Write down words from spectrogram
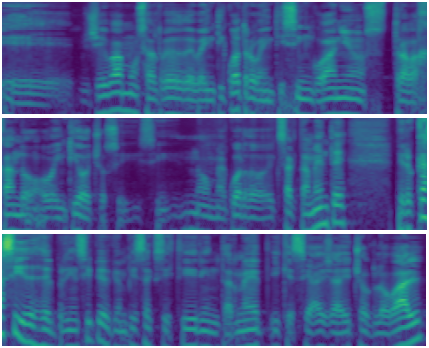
Eh, llevamos alrededor de 24 o 25 años trabajando, o 28, si, si no me acuerdo exactamente, pero casi desde el principio de que empieza a existir Internet y que se haya hecho global,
